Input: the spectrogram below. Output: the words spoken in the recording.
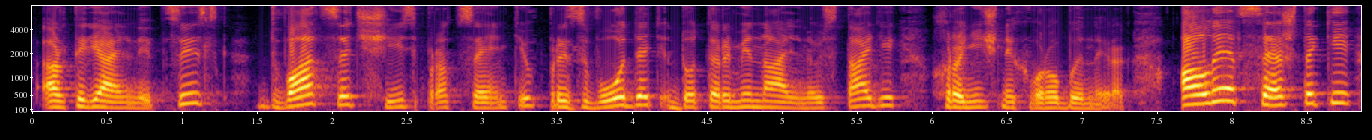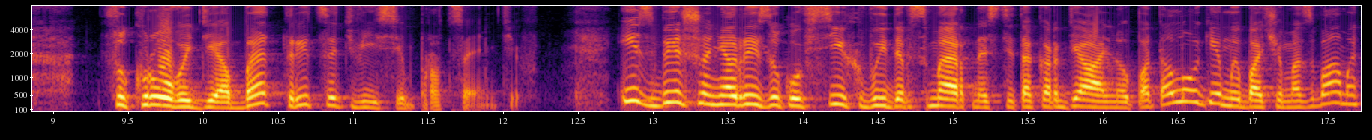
артеріальний циск 26% призводять до термінальної стадії хронічної хвороби нирок. Але все ж таки цукровий діабет 38%. І збільшення ризику всіх видів смертності та кардіальної патології ми бачимо з вами,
